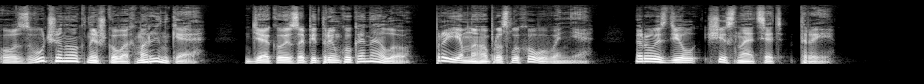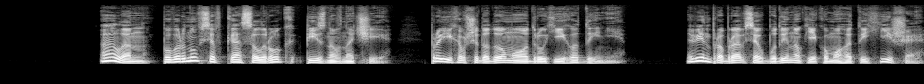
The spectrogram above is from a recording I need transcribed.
Озвучено книжкова хмаринка. Дякую за підтримку каналу. Приємного прослуховування. Розділ 16.3 Алан повернувся в Касл Рок пізно вночі, приїхавши додому о другій годині. Він пробрався в будинок якомога тихіше,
